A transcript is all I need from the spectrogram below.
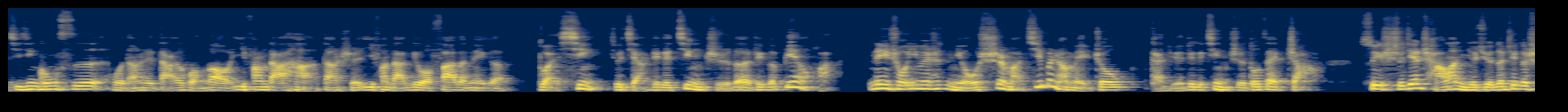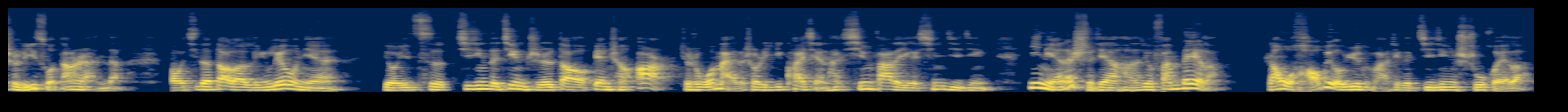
基金公司，我当时打个广告，易方达哈，当时易方达给我发的那个短信就讲这个净值的这个变化。那时候因为是牛市嘛，基本上每周感觉这个净值都在涨，所以时间长了你就觉得这个是理所当然的。我记得到了零六年。有一次基金的净值到变成二，就是我买的时候是一块钱，它新发的一个新基金，一年的时间哈就翻倍了。然后我毫不犹豫的把这个基金赎回了，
